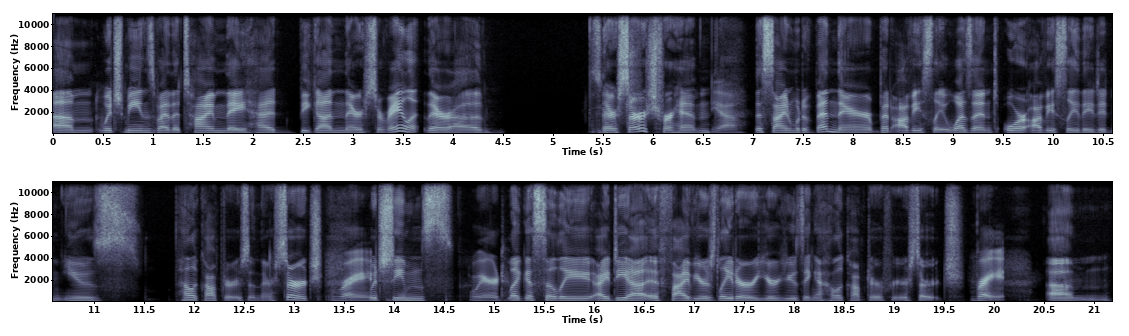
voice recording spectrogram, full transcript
um which means by the time they had begun their surveillance their uh their search for him Yeah. the sign would have been there, but obviously it wasn't, or obviously they didn't use helicopters in their search, Right. which seems weird. like a silly idea if five years later you're using a helicopter for your search. right. Um,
